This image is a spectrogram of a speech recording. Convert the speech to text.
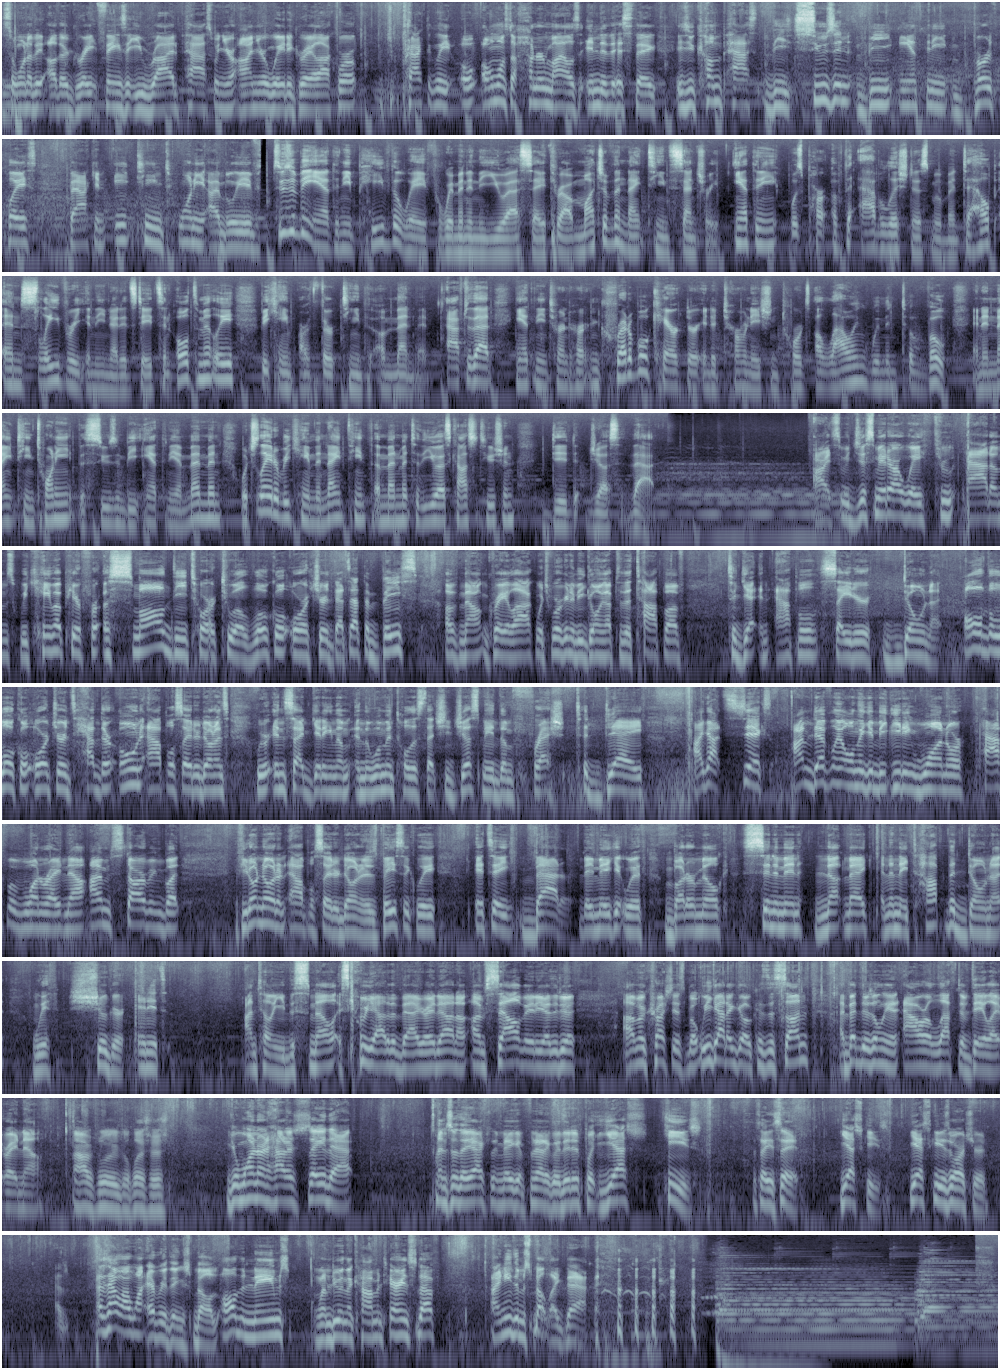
So one of the other great things that you ride past when you're on your way to Greylock, we're practically almost 100 miles into this thing, is you come past the Susan B. Anthony birthplace back in 1820, I believe. Susan B. Anthony paved the way for women in the USA throughout much of the 19th century. Anthony was part of the abolitionist movement to help end slavery in the United States and ultimately became our 13th Amendment. After that, Anthony turned her incredible character and determination towards allowing women to vote. And in 1920, the Susan B. Anthony Amendment, which later became the 19th Amendment to the US Constitution, did just that. All right, so we just made our way through Adams. We came up here for a small detour to a local orchard that's at the base of Mount Greylock, which we're gonna be going up to the top of to get an apple cider donut. All the local orchards have their own apple cider donuts. We were inside getting them and the woman told us that she just made them fresh today. I got six. I'm definitely only gonna be eating one or half of one right now. I'm starving, but if you don't know what an apple cider donut is, basically it's a batter. They make it with buttermilk, cinnamon, nutmeg, and then they top the donut with sugar. And it's, I'm telling you, the smell is coming out of the bag right now, and I'm, I'm salivating as I do it. I'm gonna crush this, but we gotta go because the sun, I bet there's only an hour left of daylight right now. Absolutely delicious. You're wondering how to say that, and so they actually make it phonetically. They just put yes keys. That's how you say it. Yes keys. Yes keys orchard. That's, how I want everything spelled. All the names when I'm doing the commentary and stuff, I need them spelled like that.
